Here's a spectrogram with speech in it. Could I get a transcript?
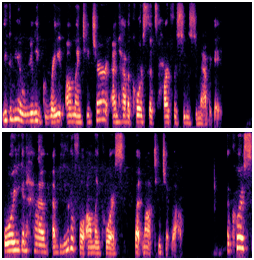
you can be a really great online teacher and have a course that's hard for students to navigate. Or you can have a beautiful online course but not teach it well. Of course,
